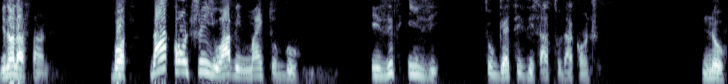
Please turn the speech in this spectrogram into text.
You understand? But that country you have in mind to go, is it easy to get a visa to that country? No.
